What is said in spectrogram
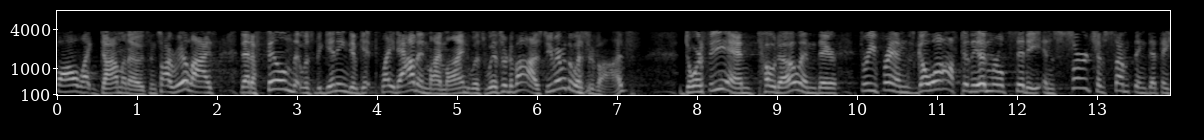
fall like dominoes. And so I realized that a film that was beginning to get played out in my mind was Wizard of Oz. Do you remember the Wizard of Oz? Dorothy and Toto and their three friends go off to the Emerald City in search of something that they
